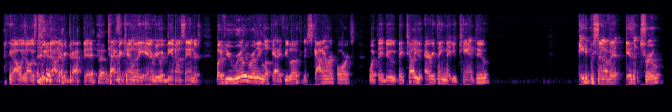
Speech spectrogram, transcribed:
I always always tweet it out every draft day. Takk mckinley interview with Deion sanders. But if you really really look at it if you look at the scouting reports what they do they tell you everything that you can't do. 80% of it isn't true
